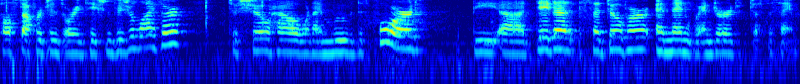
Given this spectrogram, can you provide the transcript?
Paul Stoffregen's orientation visualizer to show how when I move this board, the uh, data sent over and then rendered just the same.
